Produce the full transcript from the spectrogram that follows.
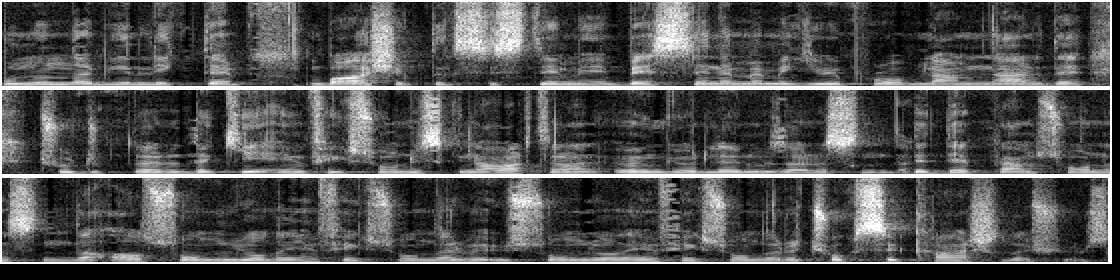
Bununla birlikte bağışıklık sistemi, beslenememe gibi problemler de çocuklardaki enfeksiyon riskini artıran öngörülerimiz arasında. Deprem sonrasında alt solunum yolu enfeksiyonları ve üst solunum yolu enfeksiyonları çok sık karşılaşıyoruz.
